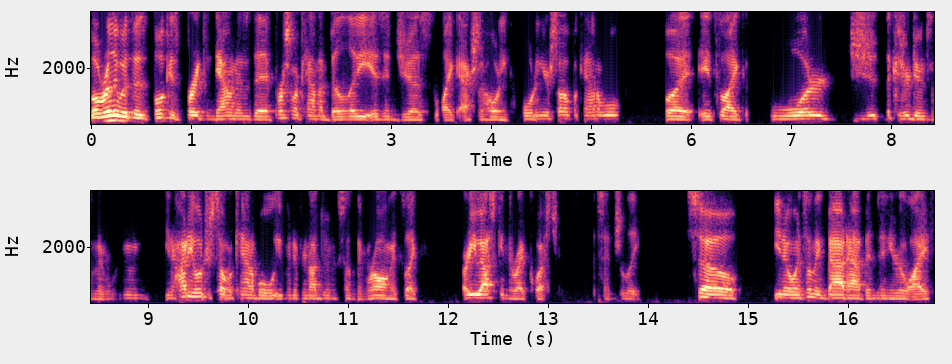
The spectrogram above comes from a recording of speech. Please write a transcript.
but really, what this book is breaking down is that personal accountability isn't just like actually holding holding yourself accountable, but it's like what are because you're doing something you know how do you hold yourself accountable even if you're not doing something wrong? It's like are you asking the right questions essentially? So you know when something bad happens in your life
